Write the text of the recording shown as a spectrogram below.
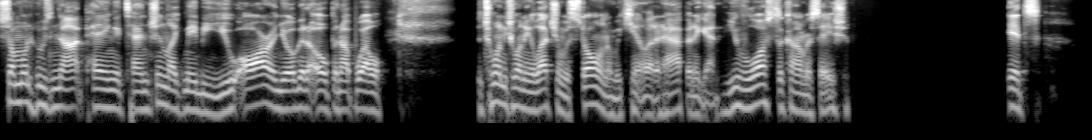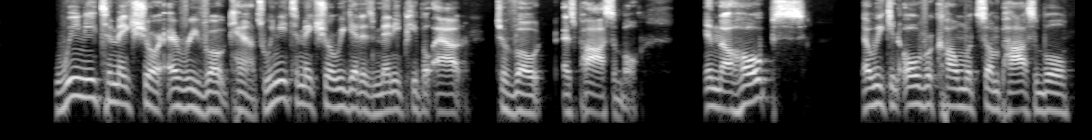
someone who's not paying attention, like maybe you are, and you're going to open up. Well, the 2020 election was stolen, and we can't let it happen again. You've lost the conversation. It's we need to make sure every vote counts. We need to make sure we get as many people out to vote as possible in the hopes that we can overcome with some possible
